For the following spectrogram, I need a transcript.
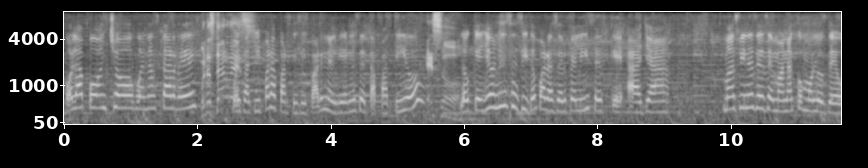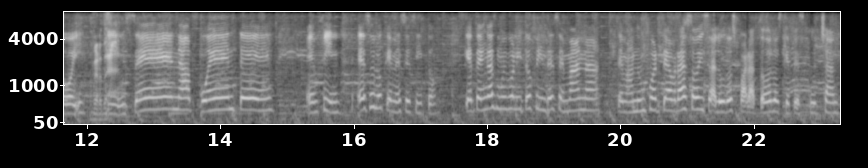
Hola Poncho, buenas tardes. Buenas tardes. Pues aquí para participar en el viernes de Tapatío. Eso. Lo que yo necesito para ser feliz es que haya más fines de semana como los de hoy. ¿Verdad? Quincena, puente, en fin, eso es lo que necesito. Que tengas muy bonito fin de semana. Te mando un fuerte abrazo y saludos para todos los que te escuchan.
